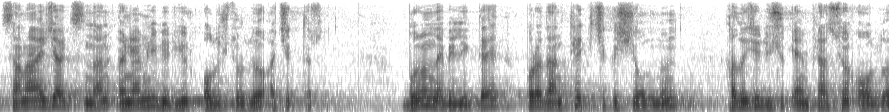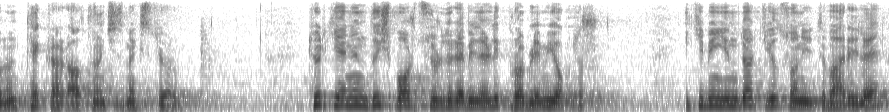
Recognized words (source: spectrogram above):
sanayici açısından önemli bir yük oluşturduğu açıktır. Bununla birlikte buradan tek çıkış yolunun kalıcı düşük enflasyon olduğunun tekrar altını çizmek istiyorum. Türkiye'nin dış borç sürdürebilirlik problemi yoktur. 2024 yıl sonu itibariyle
